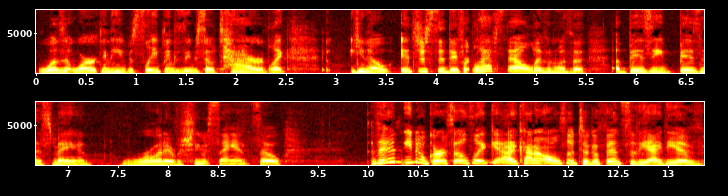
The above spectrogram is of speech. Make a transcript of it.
wasn't working, he was sleeping because he was so tired. Like, you know, it's just a different lifestyle living with a, a busy businessman whatever she was saying. So then, you know, Garcelle's like, yeah, I kind of also took offense to the idea of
